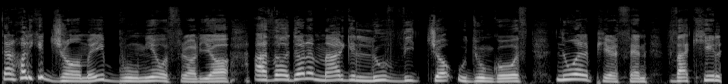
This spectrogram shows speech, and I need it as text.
در حالی که جامعه بومی استرالیا عزادار مرگ لو ویجا اودونگوست نوئل پیرسن وکیل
